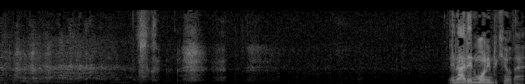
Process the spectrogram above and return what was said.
and I didn't want him to kill that.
